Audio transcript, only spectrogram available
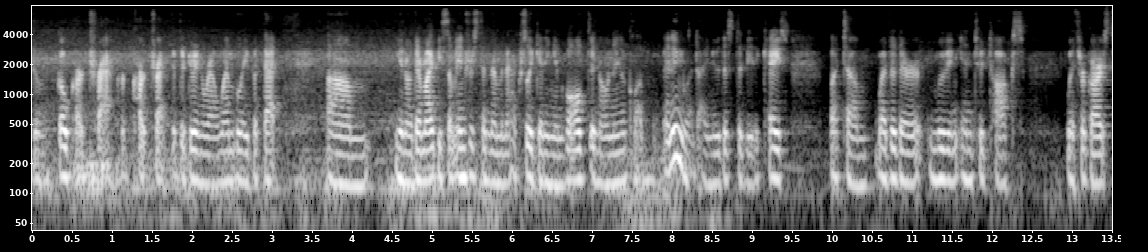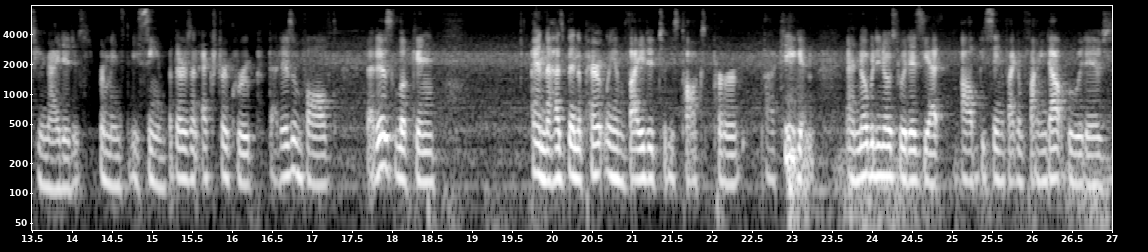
the go kart track or kart track that they're doing around Wembley, but that um, you know, there might be some interest in them in actually getting involved in owning a club in England. I knew this to be the case, but um, whether they're moving into talks with regards to United is, remains to be seen. But there's an extra group that is involved, that is looking, and that has been apparently invited to these talks per uh, Keegan. And nobody knows who it is yet. I'll be seeing if I can find out who it is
